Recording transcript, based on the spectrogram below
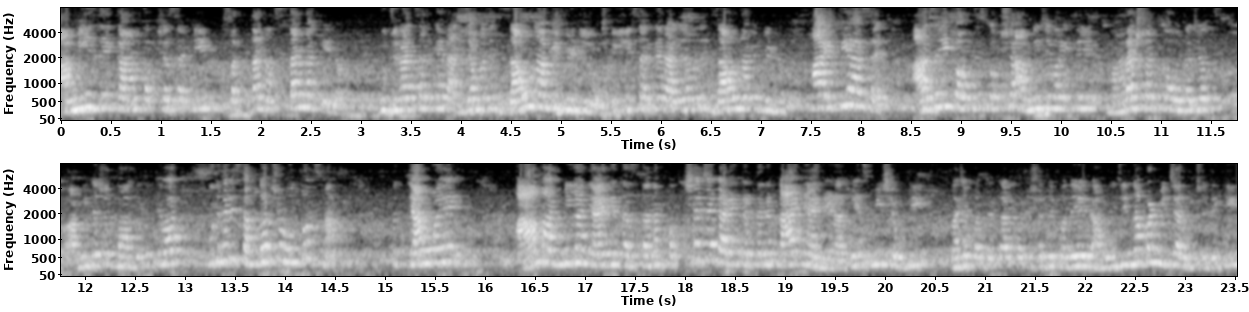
आम्ही जे काम पक्षासाठी सत्ता नसताना केलं गुजरातसारख्या राज्यामध्ये जाऊन आम्ही भिडलो दिल्लीसारख्या राज्यामध्ये जाऊन आम्ही भिडलो हा इतिहास आहे. आजही काँग्रेस पक्ष आम्ही जेव्हा इथे महाराष्ट्रात का होता जेव्हा आम्ही त्याच्यात भाग घेतो तेव्हा कुठेतरी संघर्ष होतोच ना. तर त्यामुळे आम आदमीला न्याय देत असताना पक्षाच्या कार्यकर्त्यांना काय न्याय देणार हेच मी शेवटी माझ्या पत्रकार परिषदेमध्ये राहुलजींना पण विचारू इच्छिते की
